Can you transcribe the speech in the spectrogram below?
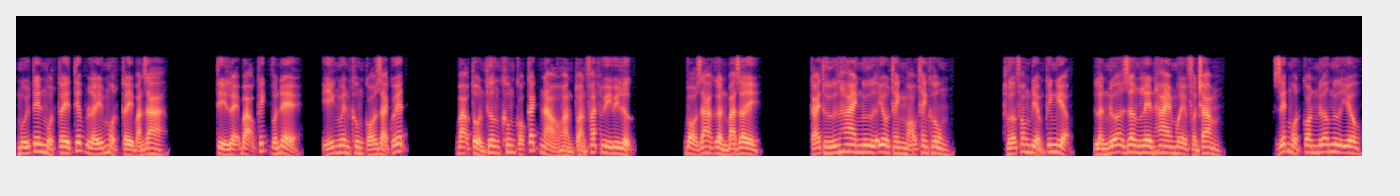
Mũi tên một cây tiếp lấy một cây bắn ra. Tỷ lệ bạo kích vấn đề, ý nguyên không có giải quyết. Bạo tổn thương không có cách nào hoàn toàn phát huy uy lực. Bỏ ra gần ba giây. Cái thứ hai ngư yêu thanh máu thanh không. Hứa phong điểm kinh nghiệm, lần nữa dâng lên hai mươi giết một con nữa ngư yêu,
